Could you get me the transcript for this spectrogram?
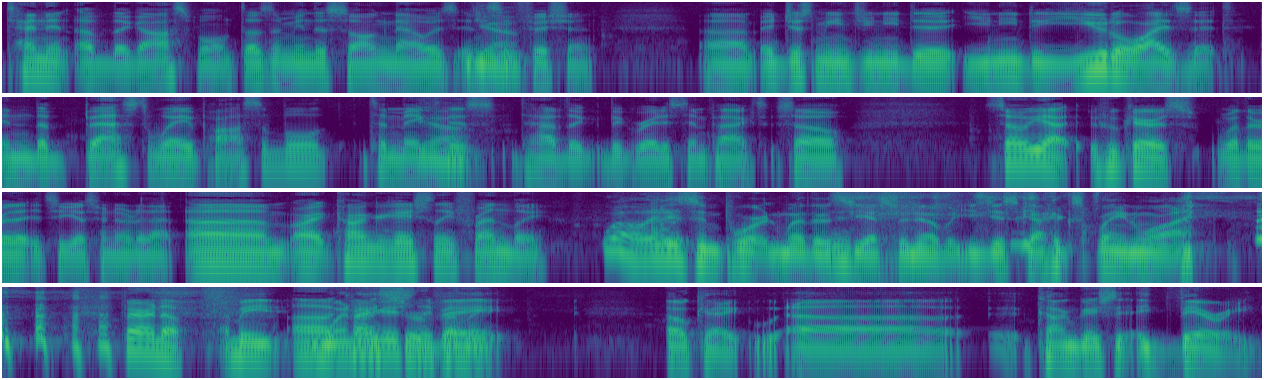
tenet of the gospel, doesn't mean the song now is insufficient. Um, it just means you need to you need to utilize it in the best way possible to make Yeah. this to have the, the greatest impact. So, so yeah, who cares whether it's a yes or no to that? Um, all right, congregationally friendly. Well, it is important whether it's yes or no, but you just got to explain why. Fair enough. I mean, Uh, when I congregationally survey, friendly. okay, uh, congregation, it vary.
